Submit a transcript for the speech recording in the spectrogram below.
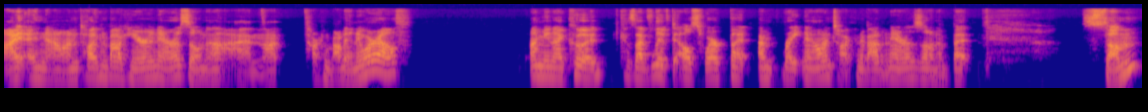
I now I'm talking about here in Arizona. I'm not talking about anywhere else. I mean, I could because I've lived elsewhere, but I'm right now I'm talking about in Arizona. But some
